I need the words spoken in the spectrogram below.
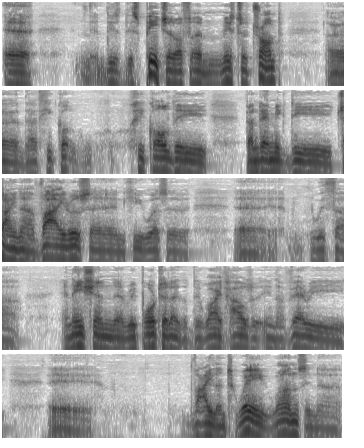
this, the speech of Mr. Trump that he called he called the pandemic the China virus, and he was uh, uh, with uh, a nation reporter at the White House in a very violent way once in a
